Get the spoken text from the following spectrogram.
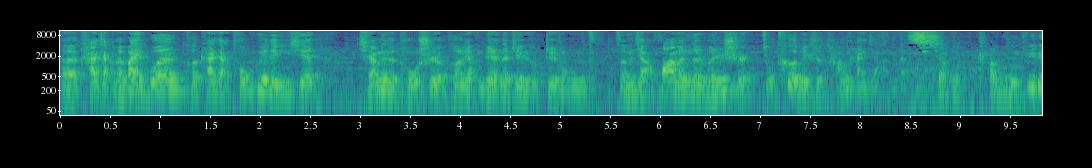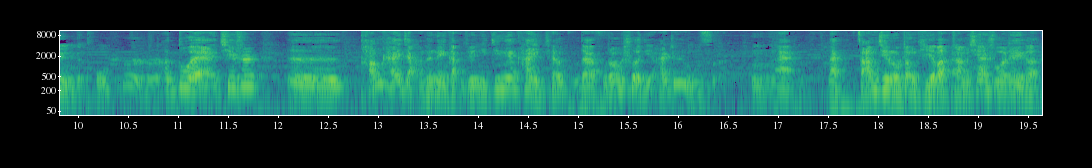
呃铠甲的外观和铠甲头盔的一些前面的头饰和两边的这种这种怎么讲花纹的纹饰，就特别是唐铠甲的感觉，像长京剧那个头饰似的。对，其实呃唐铠甲的那感觉，你今天看以前古代服装设计还真如此。嗯，哎，那咱们进入正题吧。咱们先说这个，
